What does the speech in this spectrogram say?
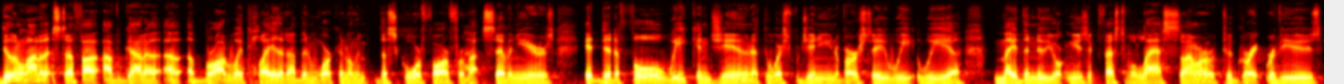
doing a lot of that stuff. I, I've got a, a- a Broadway play that I've been working on the, the score for for about seven years. It did a full week in June at the West Virginia University. We we uh, made the New York Music Festival last summer to great reviews.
